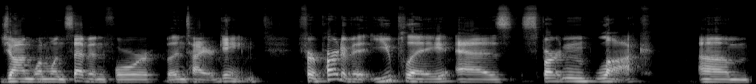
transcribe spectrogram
John 117 for the entire game. For part of it, you play as Spartan Locke. Um,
